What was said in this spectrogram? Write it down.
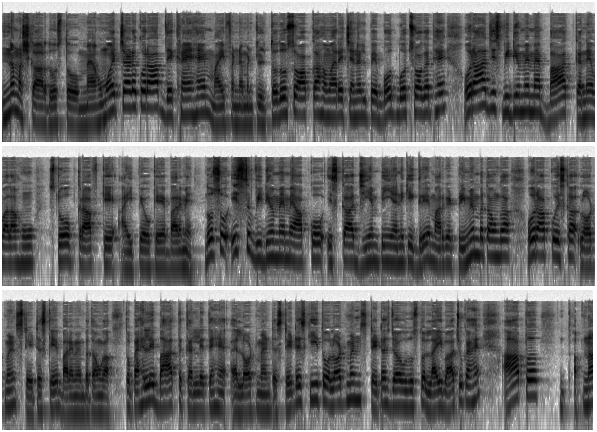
नमस्कार दोस्तों, मैं हूँ मोहित चाड़क और आप देख रहे हैं माई फंडामेंटल तो दोस्तों, आपका हमारे चैनल पे बहुत बहुत स्वागत है और आज इस वीडियो में मैं बात करने वाला हूँ स्टोप क्राफ्ट के आईपीओ के बारे में। दोस्तों, इस वीडियो में मैं आपको इसका जीएमपी यानी कि ग्रे मार्केट प्रीमियम बताऊँगा और आपको इसका अलॉटमेंट स्टेटस के बारे में बताऊँगा। तो पहले बात कर लेते हैं अलॉटमेंट स्टेटस की। तो अलॉटमेंट स्टेटस जो दोस्तों लाइव आ चुका है। आप अपना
